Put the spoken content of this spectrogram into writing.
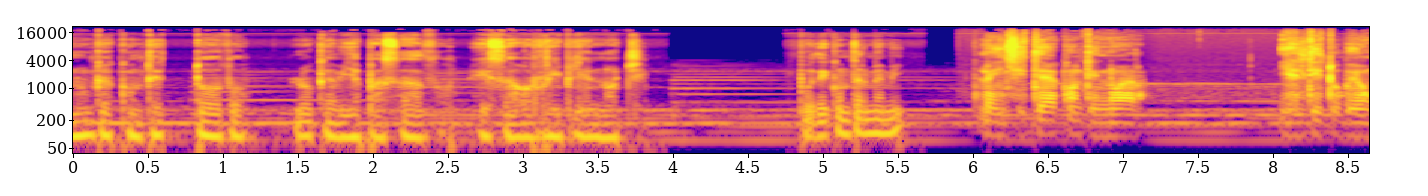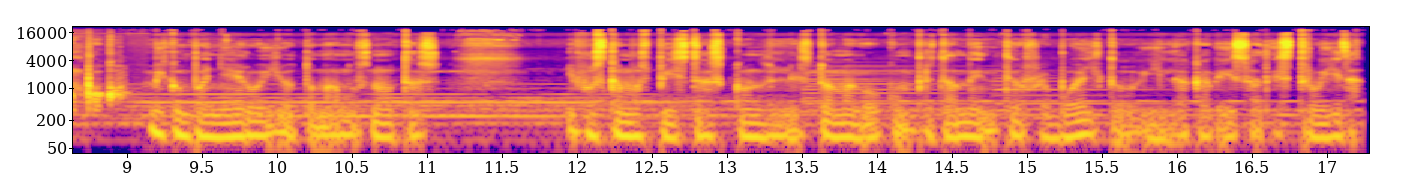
nunca conté todo lo que había pasado esa horrible noche. ¿Puede contarme a mí? Le incité a continuar y él titubeó un poco. Mi compañero y yo tomamos notas y buscamos pistas con el estómago completamente revuelto y la cabeza destruida.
